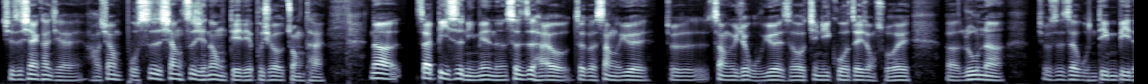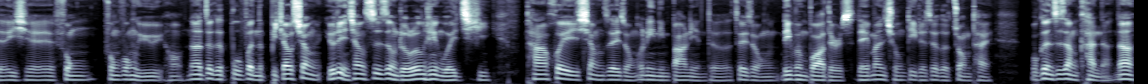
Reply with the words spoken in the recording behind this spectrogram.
其实现在看起来好像不是像之前那种喋喋不休的状态。那在币市里面呢，甚至还有这个上个月，就是上个月就五月的时候，经历过这种所谓呃 Luna，就是这稳定币的一些风风风雨雨哈。那这个部分呢，比较像有点像是这种流动性危机，它会像这种二零零八年的这种 Lehman Brothers 雷曼兄弟的这个状态。我个人是这样看的。那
